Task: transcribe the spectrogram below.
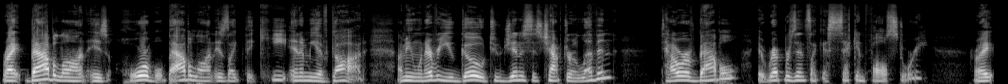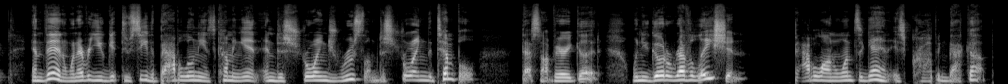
Right? Babylon is horrible. Babylon is like the key enemy of God. I mean, whenever you go to Genesis chapter 11, Tower of Babel, it represents like a second fall story right? And then whenever you get to see the Babylonians coming in and destroying Jerusalem, destroying the temple, that's not very good. When you go to Revelation, Babylon once again is cropping back up.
